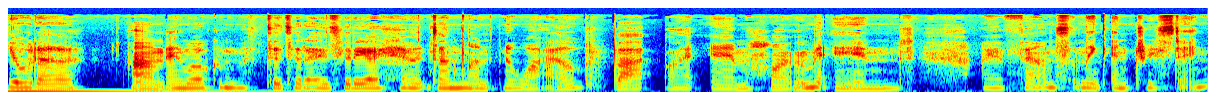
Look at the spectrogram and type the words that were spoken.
Kia ora, um, and welcome to today's video. I haven't done one in a while, but I am home and I have found something interesting.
